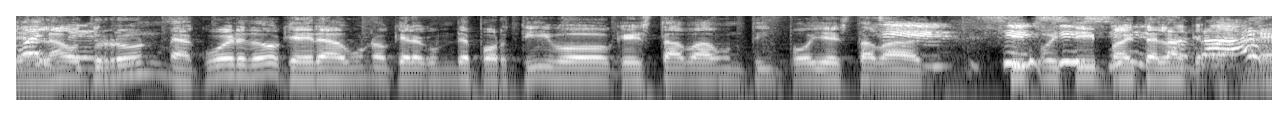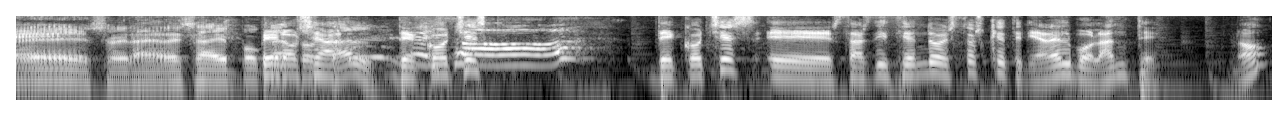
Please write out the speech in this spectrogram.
luego el. Outrun, me acuerdo, que era uno que era un deportivo, que estaba un tipo y estaba sí, tipo y sí, tipa y sí, te la... total. Eso era de esa época Pero, o sea, total. de coches, Eso- de coches eh, estás diciendo estos que tenían el volante, ¿no?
